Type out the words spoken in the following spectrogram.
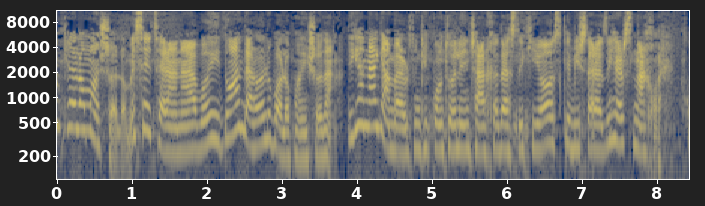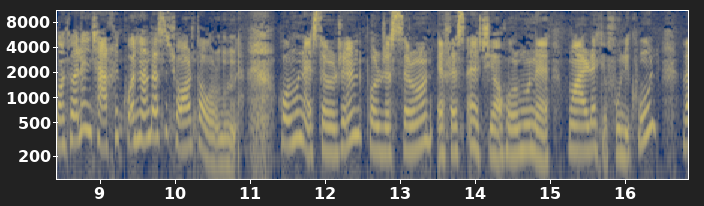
هم که الا ماشاءالله مثل ترن هوایی دو در حال بالا پایین شدن. دیگه نگم براتون که کنترل این چرخه دست کیاست که بیشتر از این هرس نخوره. کنترل این چرخه کلا دست چهار تا هورمونه. هورمون استروژن پروژسترون FSH یا هورمون محرک فولیکول و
